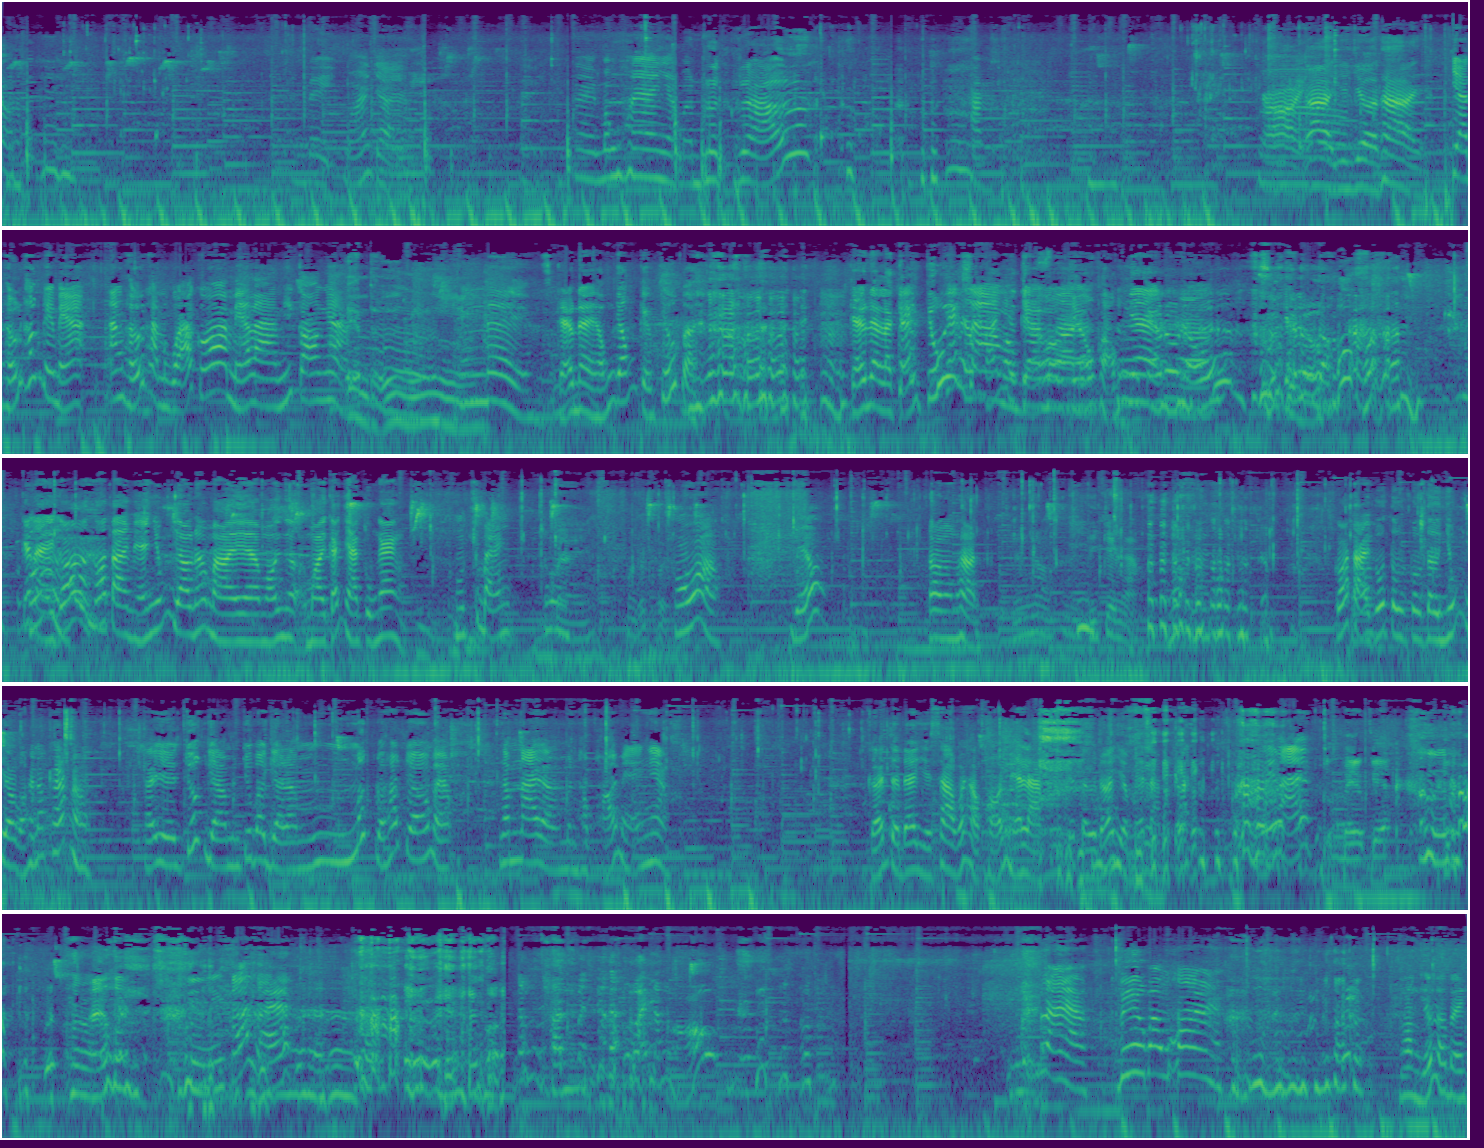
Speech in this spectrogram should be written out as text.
bông hoa nhà mình rực rỡ. Rồi à, vừa vừa thôi. Giờ thưởng thức đi mẹ. Ăn thử thành quả của mẹ làm với con nha. Em thử. Ăn đi. Kẹo này không giống kẹo trước rồi. Kẹo này là kẹo chuối khác sao trời kẹo một ờ, kiểu đậu phộng nha. Kẹo đu đủ kẹo đu đủ cái này có có tay mẹ nhúng vô nữa mời à, mọi người mời cả nhà cùng ăn. Một cái bạn ngon quá à. Dẻo thôi không thành đi chen làm. Có tay của tôi cô tư nhúng vô còn thấy nó khác không tại vì trước giờ mình chưa bao giờ làm mứt rồi hết trơn các bạn. Năm nay là mình học hỏi mẹ nha. Kể từ đây về sau phải học hỏi mẹ làm chứ từ đó giờ mẹ làm cho. Vậy hả? Bèo kia tết nè thành mình chứ đâu phải năm ngõ là view bông hoa. Ngon dữ hả bi?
